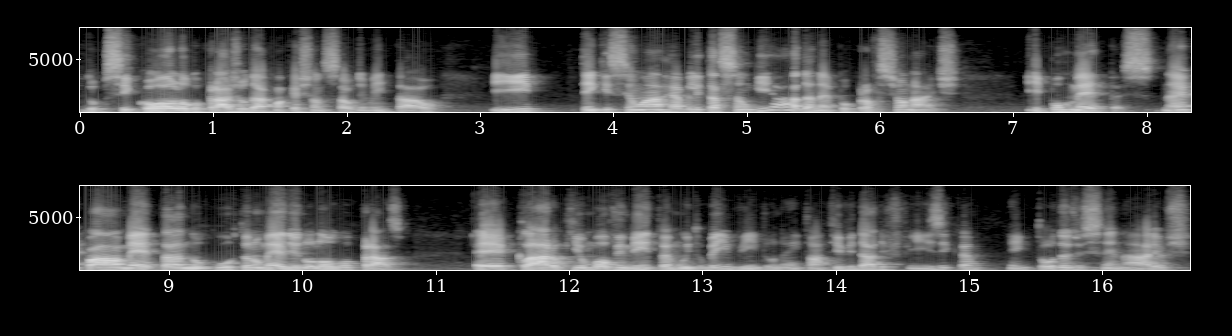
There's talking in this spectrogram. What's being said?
Do psicólogo para ajudar com a questão de saúde mental e tem que ser uma reabilitação guiada, né? Por profissionais e por metas, né? Qual a meta no curto, no médio e no longo prazo? É claro que o movimento é muito bem-vindo, né? Então, atividade física em todos os cenários,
